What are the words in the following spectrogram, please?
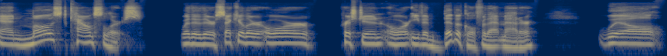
And most counselors, whether they're secular or Christian or even biblical for that matter, will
